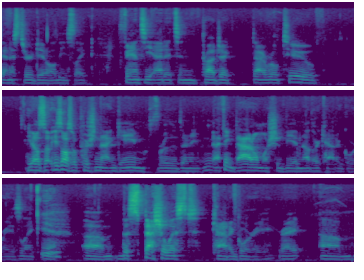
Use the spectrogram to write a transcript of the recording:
Denister did all these like fancy edits in Project Dive Roll Two he also he's also pushing that game further than he, I think that almost should be another category is like yeah. um, the specialist category, right? Um,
